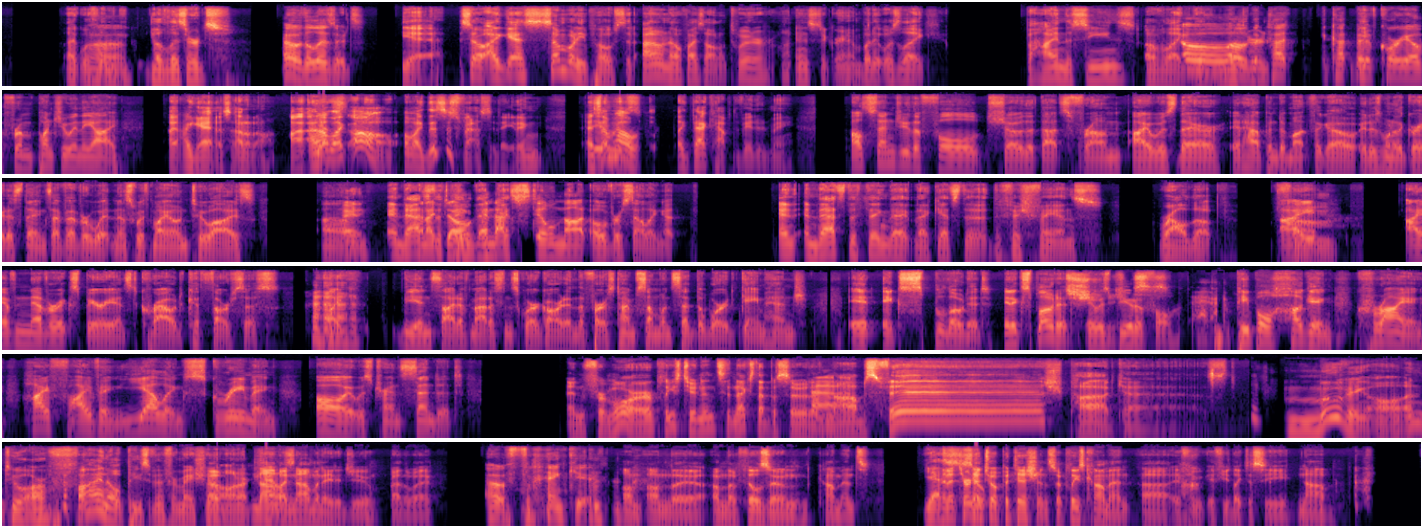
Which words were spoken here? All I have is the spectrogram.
like with Uh. the, the lizards. Oh, the lizards. Yeah. So I guess somebody posted. I don't know if I saw it on Twitter, on Instagram, but it was like behind the scenes of like oh, the oh, the cut, the cut bit Ye- of choreo from Punch You in the Eye. I, I guess I don't know. I, and I'm Yes. like, oh, I'm like, this is fascinating, and It somehow was- like that captivated me. I'll send you the full show that that's from. I was there. It happened a month ago. It is one of the greatest things I've ever witnessed with my own two eyes. Um, and and that's and I don't, thing that and that's gets, still not overselling it. and and that's the thing that that gets the the Phish fans riled up. I- I have never experienced crowd catharsis like the inside of Madison Square Garden the first time someone said the word Gamehenge. It exploded. It exploded. It was beautiful. People hugging, crying, high fiving, yelling, screaming. Oh, it was transcendent. And for more, please tune in to the next episode of. Knobs Phish Podcast. Moving on to our final piece of information Oh, on our Knob, channel. I nominated you, by the way, Oh, thank you. on on the on the Phil Zone comments. yes, and it turned so- into a petition. So please comment uh, if you if you'd like to see Knob.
